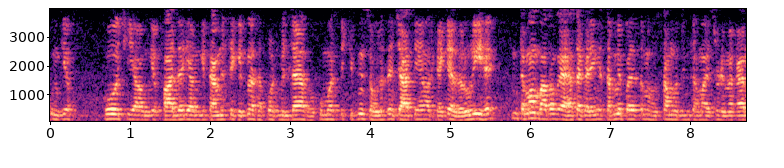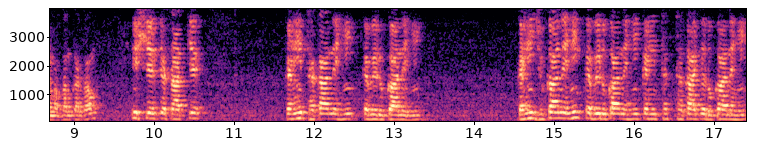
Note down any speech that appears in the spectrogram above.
उनके कोच या उनके फादर या उनकी फैमिली से कितना सपोर्ट मिलता है और हुकूमत से कितनी सहूलतें चाहते हैं और क्या क्या ज़रूरी है, इन तमाम बातों का अहाता करेंगे। सब में पहले तो मैं हुसामुद्दीन का हमारे स्टूडियो में खैर मकदम करता हूँ। इस शेर के साथ के कहीं थका नहीं, कभी रुका नहीं। कहीं झुका नहीं, कभी रुका नहीं, कहीं थक थका के रुका नहीं,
